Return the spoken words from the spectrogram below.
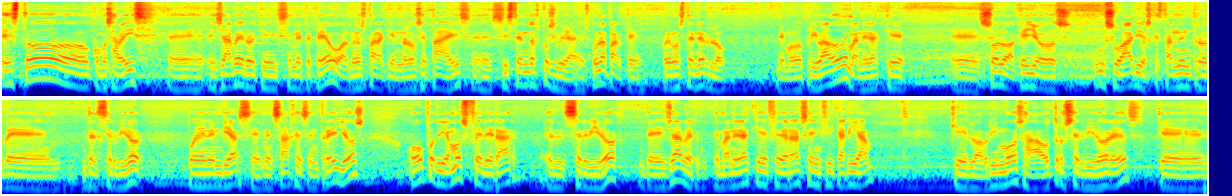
esto, como sabéis, eh, Jabber o XMPP, o al menos para quien no lo sepáis, existen dos posibilidades. Por una parte, podemos tenerlo de modo privado, de manera que eh, solo aquellos usuarios que están dentro del servidor pueden enviarse mensajes entre ellos o podríamos federar el servidor de Jabber, de manera que federar significaría que lo abrimos a otros servidores que,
